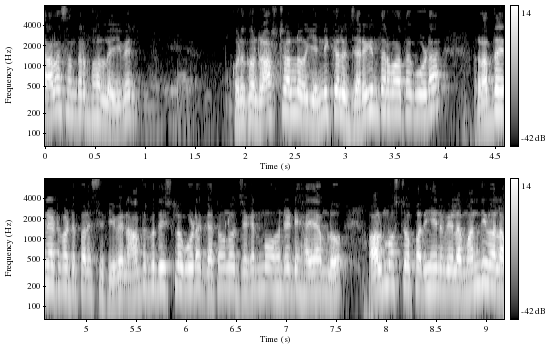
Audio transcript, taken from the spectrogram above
చాలా సందర్భాల్లో ఈవెన్ కొన్ని కొన్ని రాష్ట్రాల్లో ఎన్నికలు జరిగిన తర్వాత కూడా రద్దయినటువంటి పరిస్థితి. ఈవెన్ ఆంధ్రప్రదేశ్లో కూడా గతంలో జగన్మోహన్ రెడ్డి హయాంలో ఆల్మోస్ట్ పదిహేను వేల మంది వాళ్ళ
